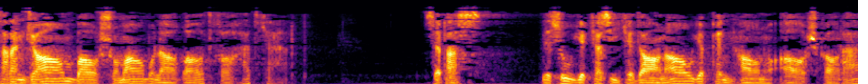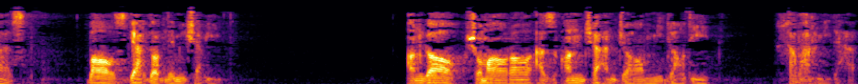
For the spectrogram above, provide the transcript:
سرانجام با شما ملاقات خواهد کرد. سپس به سوی کسی که دانای پنهان و آشکار است بازگردانده می شوید آنگاه شما را از آنچه انجام می دادید خبر می دهد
